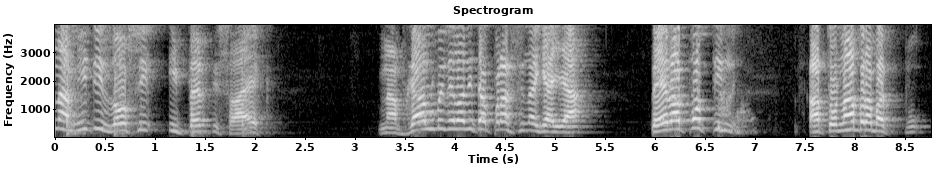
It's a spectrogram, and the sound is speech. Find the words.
να μην τη δώσει υπέρ της ΑΕΚ. Να βγάλουμε δηλαδή τα πράσινα γυαλιά πέρα από, την, από τον Άμπραμς που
